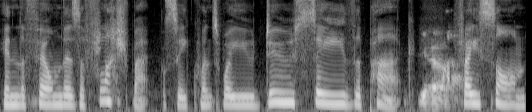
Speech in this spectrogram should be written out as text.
in the film, there's a flashback sequence where you do see the pack yeah. face on.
